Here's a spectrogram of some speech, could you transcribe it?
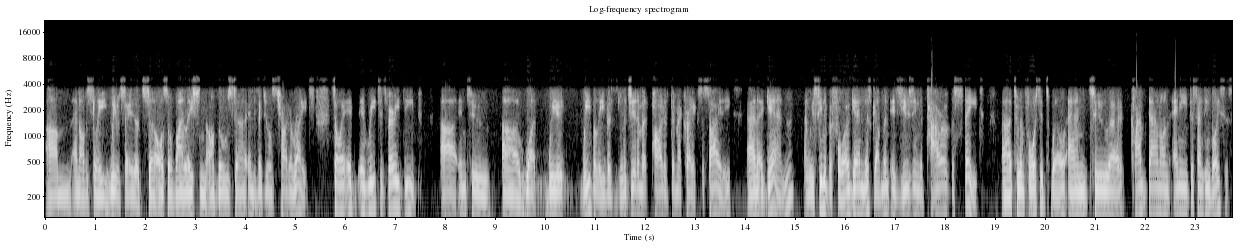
Um, and obviously, we would say that's uh, also a violation of those uh, individuals' charter rights. So it, it reaches very deep uh, into uh, what we we believe is a legitimate part of democratic society. And again, and we've seen it before, again, this government is using the power of the state uh, to enforce its will and to uh, clamp down on any dissenting voices.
